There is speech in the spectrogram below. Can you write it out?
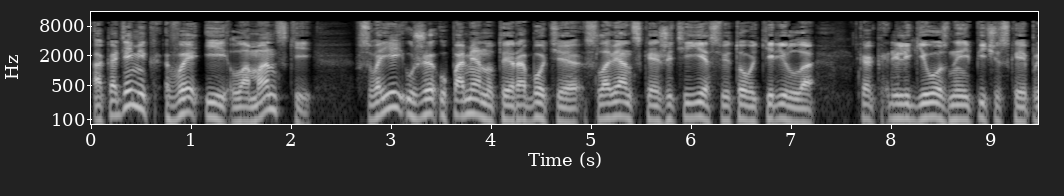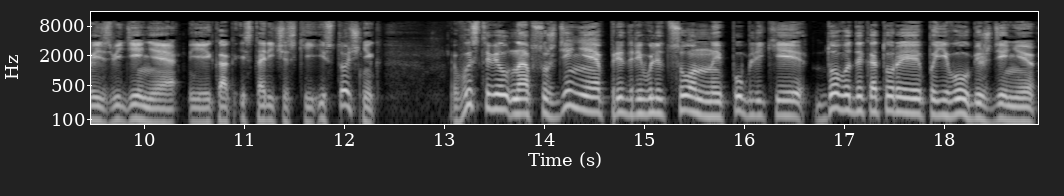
Академик В. И. Ломанский в своей уже упомянутой работе «Славянское житие святого Кирилла» как религиозное эпическое произведение и как исторический источник – выставил на обсуждение предреволюционной публики доводы, которые, по его убеждению,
